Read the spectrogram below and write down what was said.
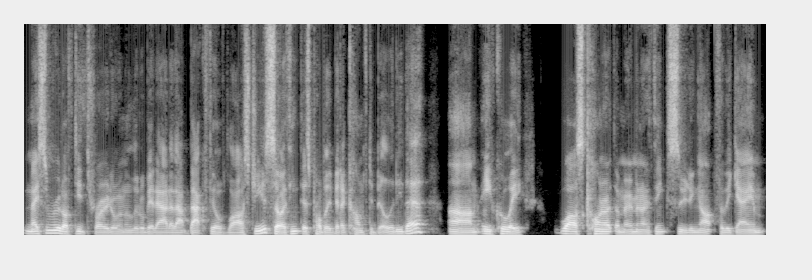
Mason Rudolph did throw to him a little bit out of that backfield last year. So I think there's probably a bit of comfortability there. Um, equally, whilst Conner at the moment, I think suiting up for the game,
